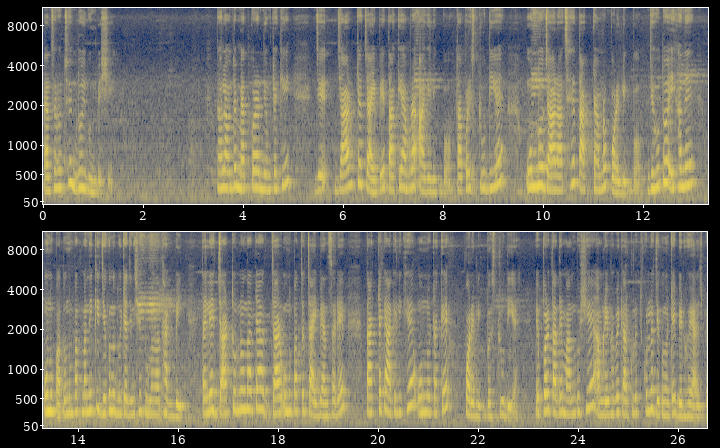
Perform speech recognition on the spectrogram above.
অ্যান্সার হচ্ছে দুই গুণ বেশি। তাহলে আমাদের ম্যাথ করার নিয়মটা কি? যে যারটা চাইবে তাকে আমরা আগে লিখব। তারপরে টু দিয়ে অন্য যার আছে তারটা আমরা পরে লিখব। যেহেতু এখানে অনুপাত অনুপাত মানে কি? যে কোনো দুইটা জিনিসের তুলনা থাকবেই। তাইলে যার তুলনাটা, যার অনুপাতটা চাইবে অ্যান্সারে তারটাকে আগে লিখে অন্যটাকে পরে লিখব টু দিয়ে। এরপরে তাদের মান বসিয়ে আমরা এভাবে ক্যালকুলেট করলে যে কোনোটাই বের হয়ে আসবে।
